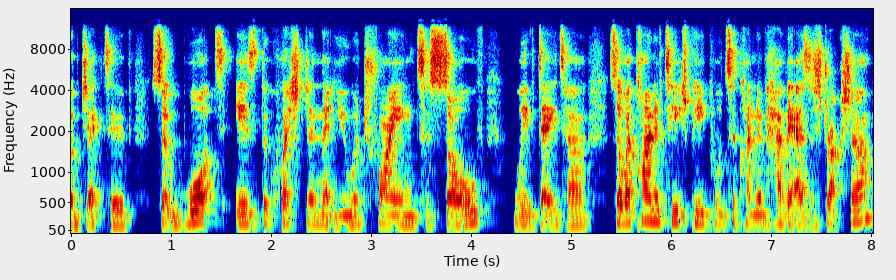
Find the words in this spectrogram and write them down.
objective. So, what is the question that you were trying to solve with data? So, I kind of teach people to kind of have it as a structure.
